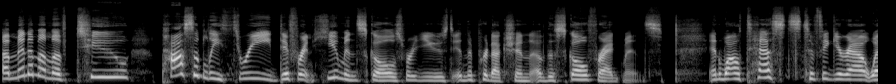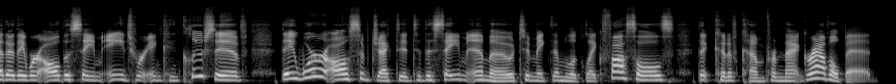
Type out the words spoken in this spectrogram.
A minimum of two, possibly three different human skulls were used in the production of the skull fragments. And while tests to figure out whether they were all the same age were inconclusive, they were all subjected to the same MO to make them look like fossils that could have come from that gravel bed.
